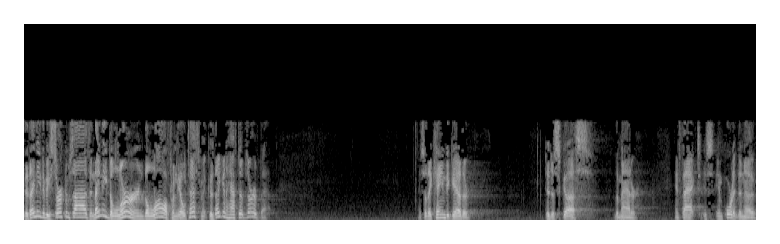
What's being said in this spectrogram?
that they need to be circumcised and they need to learn the law from the Old Testament because they're going to have to observe that. And so they came together to discuss the matter. In fact, it's important to know.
